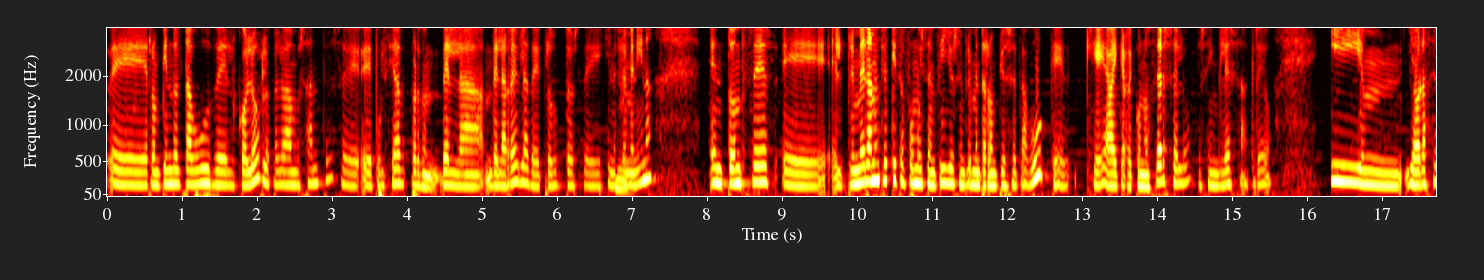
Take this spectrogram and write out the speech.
eh, rompiendo el tabú del color, lo que hablábamos antes, eh, eh, publicidad, perdón, de la, de la regla de productos de higiene Mm. femenina. Entonces, eh, el primer anuncio que hizo fue muy sencillo, simplemente rompió ese tabú, que, que hay que reconocérselo, es inglesa, creo. Y, mm, y ahora hace,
